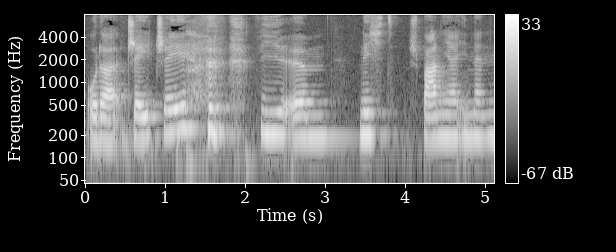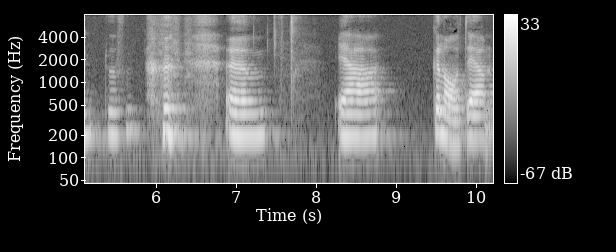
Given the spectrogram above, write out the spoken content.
oder JJ, wie ähm, nicht Spanier ihn nennen dürfen. ähm, er, genau, der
